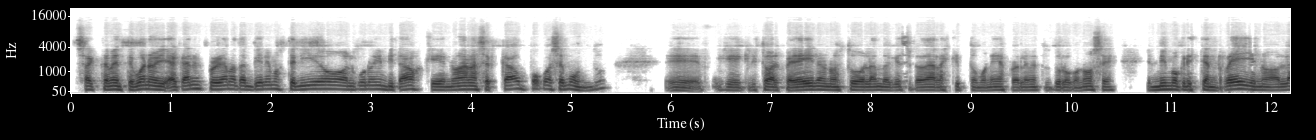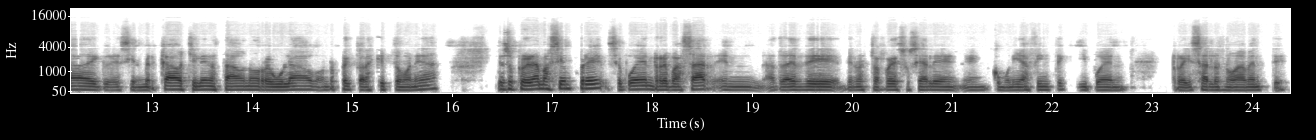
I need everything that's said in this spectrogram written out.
Exactamente. Bueno, y acá en el programa también hemos tenido algunos invitados que nos han acercado un poco a ese mundo. Eh, que Cristóbal Pereira nos estuvo hablando de que se trata de las criptomonedas, probablemente tú lo conoces. El mismo Cristian Reyes nos hablaba de que si el mercado chileno estaba o no regulado con respecto a las criptomonedas. Esos programas siempre se pueden repasar a través de, nuestras redes sociales en, Comunidad FinTech y pueden revisarlos nuevamente.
